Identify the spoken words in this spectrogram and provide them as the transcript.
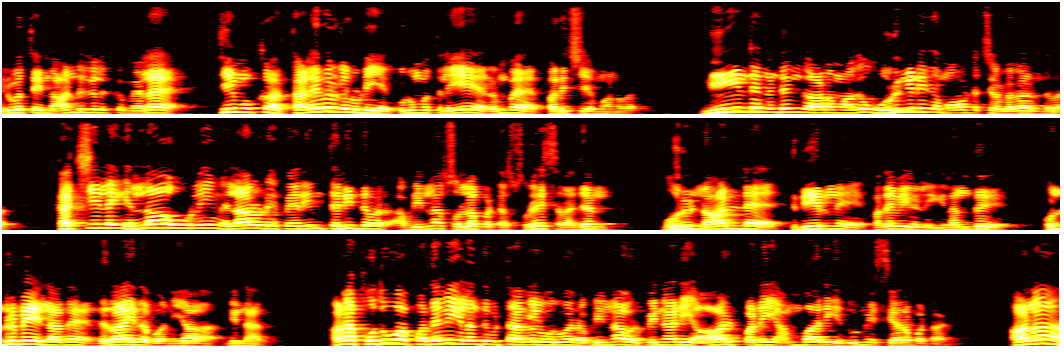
இருபத்தைந்து ஆண்டுகளுக்கு மேலே திமுக தலைவர்களுடைய குடும்பத்திலேயே ரொம்ப பரிச்சயமானவர். நீண்ட நெடுங்காலமாக ஒருங்கிணைந்த மாவட்ட செயலாளராக இருந்தவர். கட்சியில் எல்லா ஊர்லேயும் எல்லாருடைய பெயரையும் தெரிந்தவர் அப்படின்லாம் சொல்லப்பட்ட சுரேஷ் ராஜன் ஒரு நாளில் திடீர்னு பதவிகளை இழந்து ஒன்றுமே இல்லாத நிராயுதபாணியாக நின்னார். ஆனால் பொதுவாக பதவி இழந்து விட்டார்கள் ஒருவர் அப்படின்னா அவர் பின்னாடி ஆள் படை அம்பாரி எதுவுமே சேரப்பட்டாங்க ஆனால்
